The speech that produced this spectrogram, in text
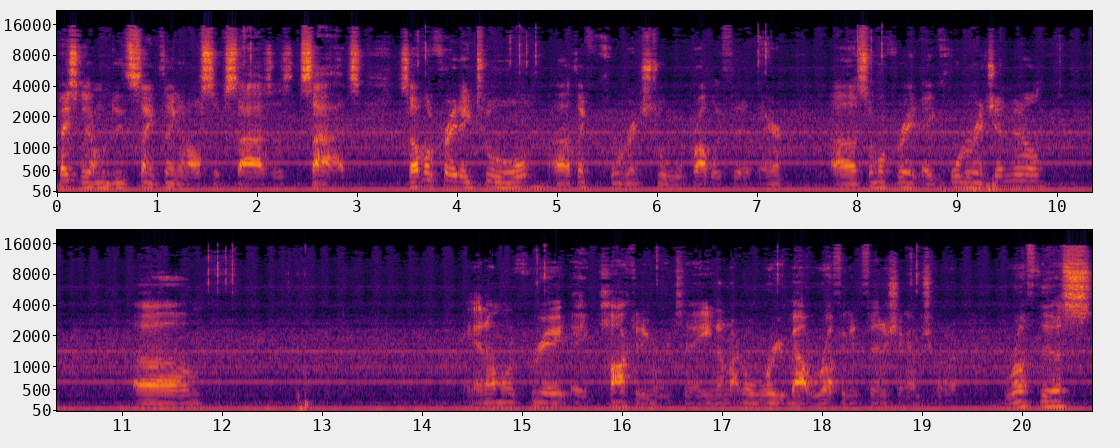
basically I'm going to do the same thing on all six sizes, sides. So I'm going to create a tool. Uh, I think a quarter inch tool will probably fit in there. Uh, so I'm going to create a quarter inch end mill. Um, and I'm going to create a pocketing routine. I'm not going to worry about roughing and finishing. I'm just going to rough this.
